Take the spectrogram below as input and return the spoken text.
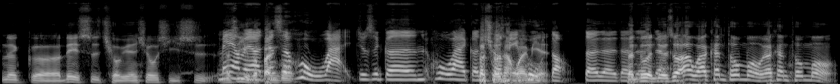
那个类似球员休息室？没有没有，就是户外，就是跟户外跟球迷互动。对对对，很多人就说啊，我要看 Tomo，我要看 Tomo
